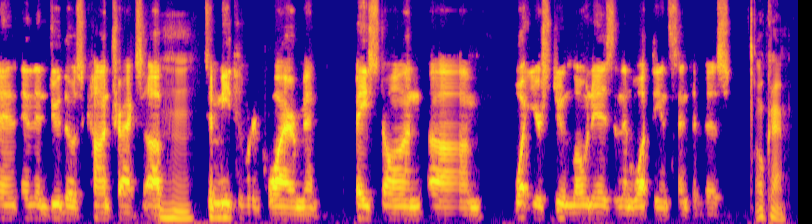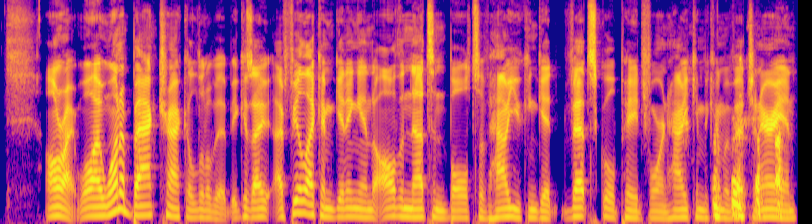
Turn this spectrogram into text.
and, and then do those contracts up mm-hmm. to meet the requirement based on um, what your student loan is and then what the incentive is. Okay. All right. Well, I want to backtrack a little bit because I, I feel like I'm getting into all the nuts and bolts of how you can get vet school paid for and how you can become a veterinarian.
